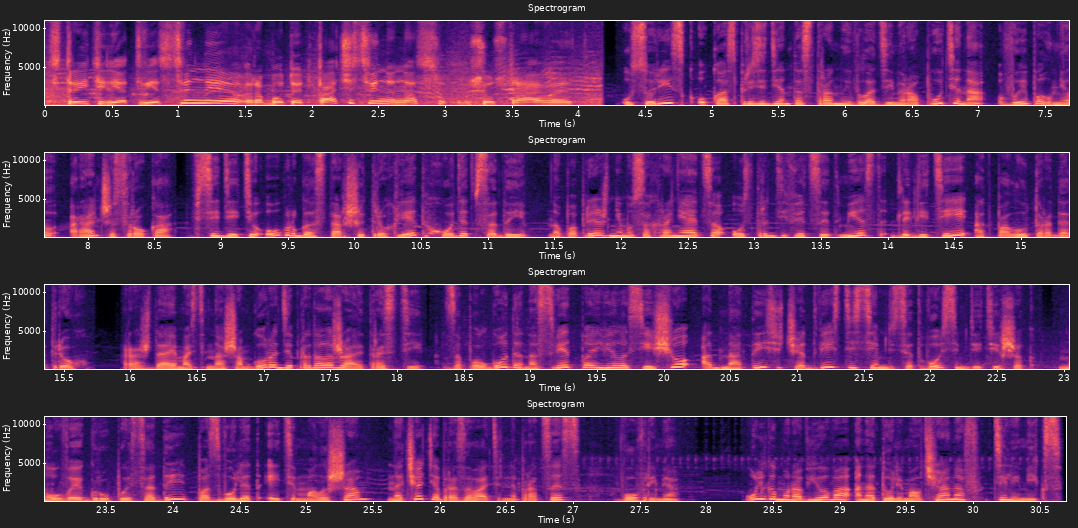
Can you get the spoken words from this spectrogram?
Строители ответственные, работают качественно, нас все устраивает. Уссурийск указ президента страны Владимира Путина выполнил раньше срока. Все дети округа старше трех лет ходят в сады, но по-прежнему сохраняется острый дефицит мест для детей от полутора до трех. Рождаемость в нашем городе продолжает расти. За полгода на свет появилось еще 1278 детишек. Новые группы и сады позволят этим малышам начать образовательный процесс вовремя. Ольга Муравьева, Анатолий Молчанов, Телемикс.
